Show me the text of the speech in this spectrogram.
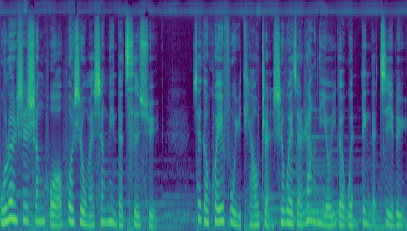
无论是生活或是我们生命的次序，这个恢复与调整是为着让你有一个稳定的纪律。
